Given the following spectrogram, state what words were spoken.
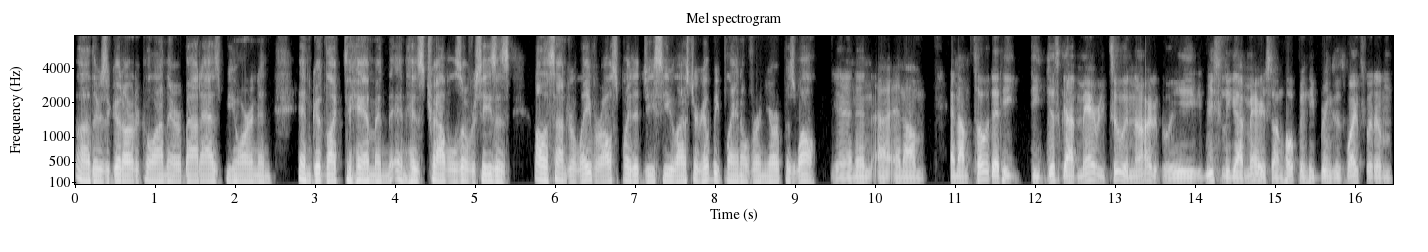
uh, there's a good article on there about Asbjorn and and good luck to him and and his travels overseas as Alessandro Lever also played at GCU last year. He'll be playing over in Europe as well. Yeah, and then uh, and um and I'm told that he he just got married too in the article. He recently got married, so I'm hoping he brings his wife with him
